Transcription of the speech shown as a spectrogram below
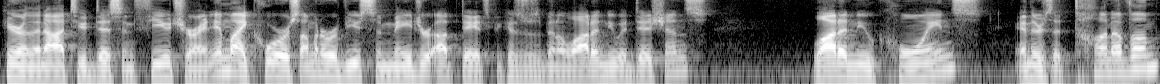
here in the not too distant future. And in my course, I'm going to review some major updates because there's been a lot of new additions a lot of new coins, and there's a ton of them.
